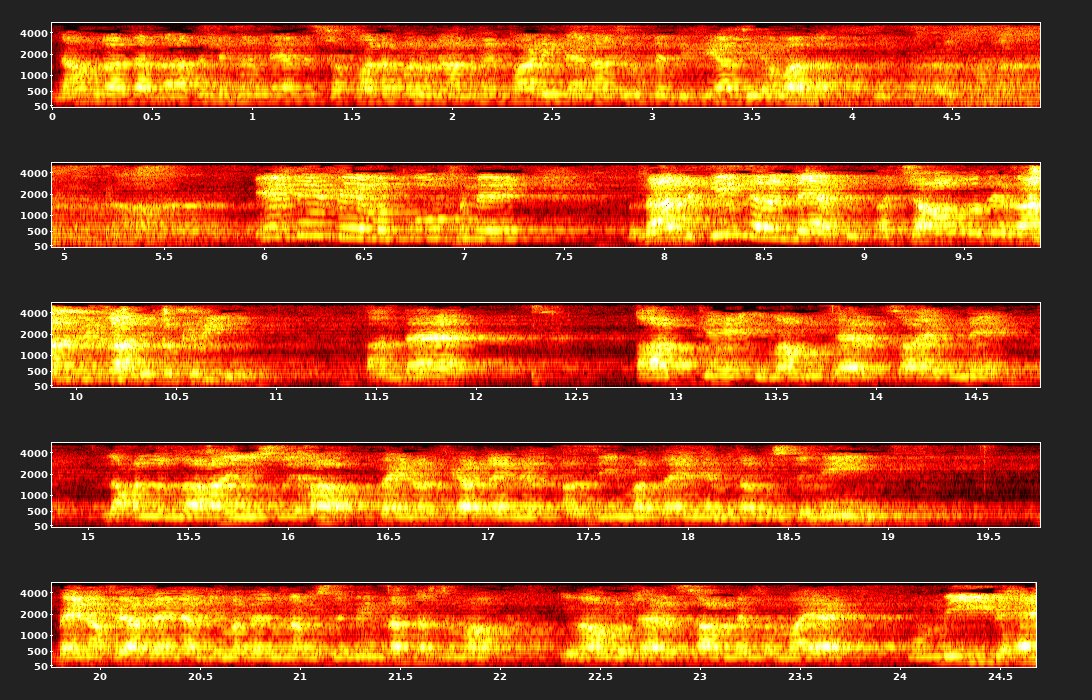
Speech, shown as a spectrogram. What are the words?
نام مرادہ رد لکھن لیا تو صفحہ نمبر انانوے پاڑی لینا سی، اتنے لکھیا سی حوالہ۔ ایڈے بے وقوف نے رد کی کرن لیا تو؟ اچھا وہ رد کی کہانی بکری ہے۔ آندا ہے آپ کے امام الغیرت صاحب نے لعل اللہ یصلح بین الفئتین العظیمتین من المسلمین، بین الفئتین العظیمتین من المسلمین کا ترجمہ امام الغیرت صاحب نے فرمایا ہے، امید ہے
